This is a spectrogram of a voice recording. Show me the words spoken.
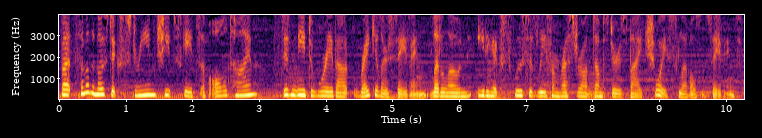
But some of the most extreme cheapskates of all time didn't need to worry about regular saving, let alone eating exclusively from restaurant dumpsters by choice levels of savings.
